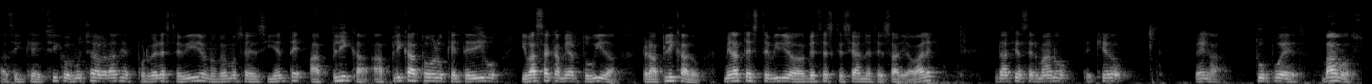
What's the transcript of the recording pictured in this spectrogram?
Así que chicos, muchas gracias por ver este vídeo, nos vemos en el siguiente. Aplica, aplica todo lo que te digo y vas a cambiar tu vida, pero aplícalo. Mírate este vídeo las veces que sea necesaria, ¿vale? Gracias hermano, te quiero. Venga, tú puedes, vamos.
